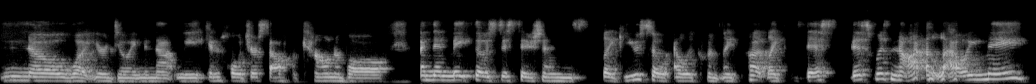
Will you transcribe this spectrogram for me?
know what you're doing in that week and hold yourself accountable and then make those decisions like you so eloquently put like this this was not allowing me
